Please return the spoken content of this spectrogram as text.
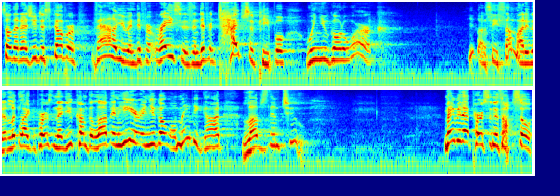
So that as you discover value in different races and different types of people, when you go to work, you're going to see somebody that look like the person that you come to love and hear, and you go, well, maybe God loves them too. Maybe that person is also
